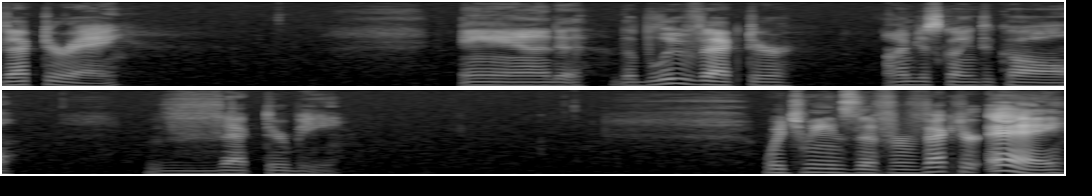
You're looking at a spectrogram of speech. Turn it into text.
vector A. And the blue vector, I'm just going to call vector B. Which means that for vector A,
